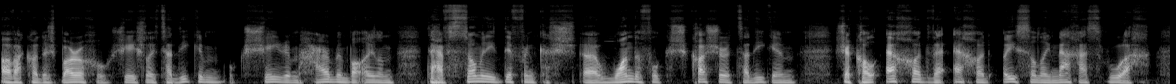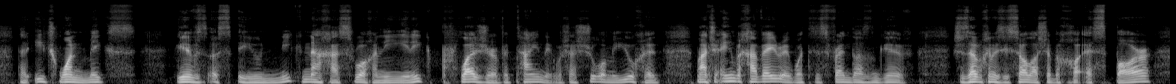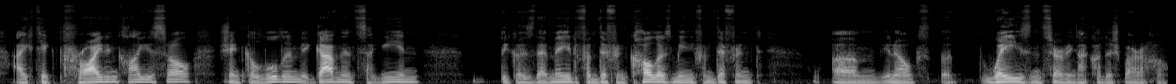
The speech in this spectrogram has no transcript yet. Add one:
of HaKadosh Baruch Hu, to have so many different uh, wonderful kosher tzadikim, nachas ruach, that each one makes gives us a unique nachas ruach and a unique pleasure, v'tainik, v'shashua miyuchid, mach ein v'chavere, what his friend doesn't give. Espar, I take pride in Klal Yisrael, shen kalulim, igavnen tzagiyin, because they're made from different colors, meaning from different, um, you know, uh, ways in serving HaKadosh Baruch Hu.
